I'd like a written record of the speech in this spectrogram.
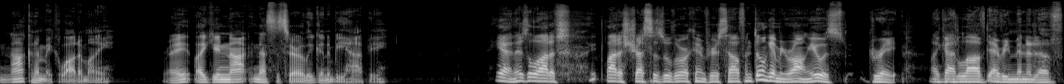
not going to make a lot of money, right? Like you're not necessarily going to be happy. Yeah, and there's a lot of a lot of stresses with working for yourself. And don't get me wrong, it was great. Like I loved every minute of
